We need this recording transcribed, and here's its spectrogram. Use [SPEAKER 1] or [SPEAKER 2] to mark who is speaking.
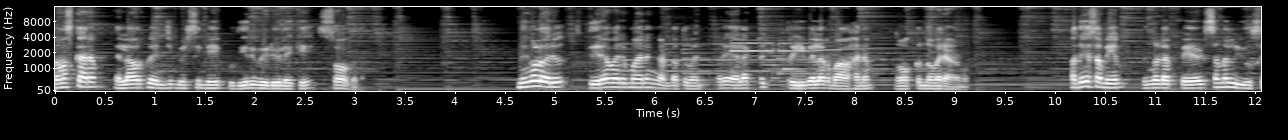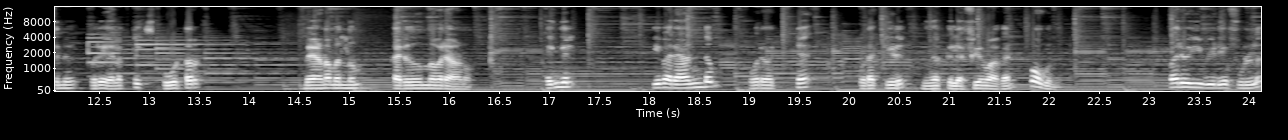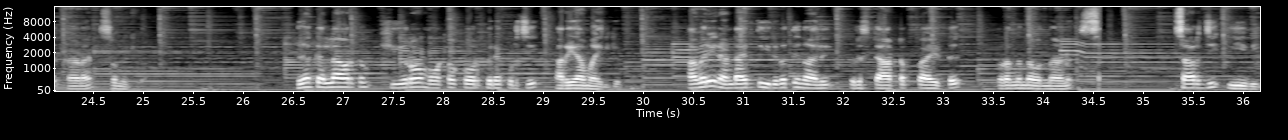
[SPEAKER 1] നമസ്കാരം. എല്ലാവർക്കും എൻജിൻ ബിറ്റ്സിന്റെ പുതിയൊരു വീഡിയോയിലേക്ക് സ്വാഗതം. നിങ്ങളൊരു സ്ഥിര വരുമാനം കണ്ടെത്തുവാൻ ഒരു ഇലക്ട്രിക് ത്രീ വീലർ വാഹനം നോക്കുന്നവരാണോ? അതേസമയം നിങ്ങളുടെ പേഴ്സണൽ യൂസിന് ഒരു ഇലക്ട്രിക് സ്കൂട്ടർ വേണമെന്നും കരുതുന്നവരാണോ? എങ്കിൽ ഇവ രണ്ടും ഒരൊറ്റ കുടക്കീഴിൽ നിങ്ങൾക്ക് ലഭ്യമാകാൻ പോകുന്നു. വരൂ ഈ വീഡിയോ ഫുള്ള് കാണാൻ ശ്രമിക്കുക. നിങ്ങൾക്ക് എല്ലാവർക്കും ഹീറോ മോട്ടോ കോർപ്പിനെ കുറിച്ച് അറിയാമായിരിക്കും. അവർ രണ്ടായിരത്തി ഇരുപത്തിനാലിൽ ഒരു സ്റ്റാർട്ടപ്പ് ആയിട്ട് തുടങ്ങുന്ന ഒന്നാണ് സർജി ഇ വി.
